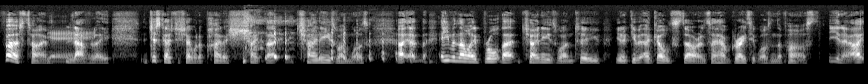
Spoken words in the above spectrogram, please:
first time, Yay. lovely. Just goes to show what a pile of shite that Chinese one was. I, I, even though I brought that Chinese one to, you know, give it a gold star and say how great it was in the past, you know, I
